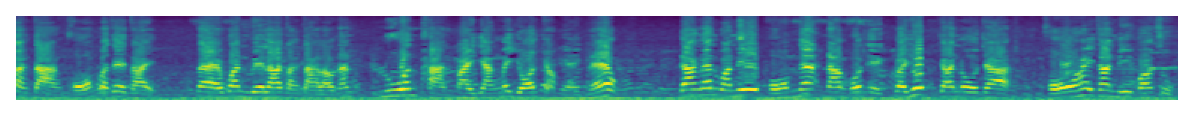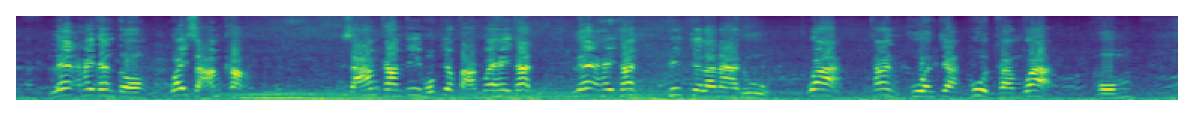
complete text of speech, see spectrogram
ต่างๆของประเทศไทย แต่วันเวลาต่างๆเหล่านั้นล้วนผ่านไปยังไม่ย้อนกลับมาอีกแล้ว ดังนั้นวันนี้ผมแนะนำพลเอกประยุทธ์จันโอชา ขอให้ท่านมีความสุข และให้ท่านตรองไว้สามคำสามคำที่ผมจะฝากไว้ให้ท่าน และให้ท่าน พิจารณาดูว่าท่านควรจะพูดคำว่า ผมพ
